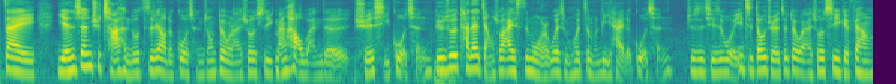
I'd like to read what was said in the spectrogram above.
在延伸去查很多资料的过程中，对我来说是蛮好玩的学习过程，比如说他在讲说艾斯摩尔为什么会这么厉害的过程，就是其实我一直都觉得这对我来说是一个非常。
